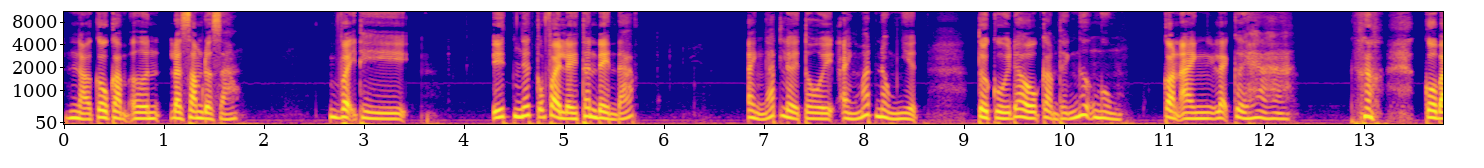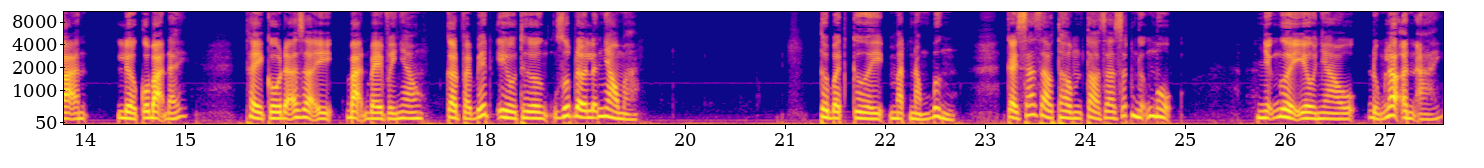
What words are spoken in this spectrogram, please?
Nói câu cảm ơn là xong được sao? Vậy thì... Ít nhất cũng phải lấy thân đền đáp. Anh ngắt lời tôi, ánh mắt nồng nhiệt. Tôi cúi đầu cảm thấy ngượng ngùng. Còn anh lại cười hà hà. cô bạn, lừa cô bạn đấy. Thầy cô đã dạy bạn bè với nhau, cần phải biết yêu thương, giúp đỡ lẫn nhau mà. Tôi bật cười, mặt nóng bừng. Cảnh sát giao thông tỏ ra rất ngưỡng mộ. Những người yêu nhau đúng là ân ái.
